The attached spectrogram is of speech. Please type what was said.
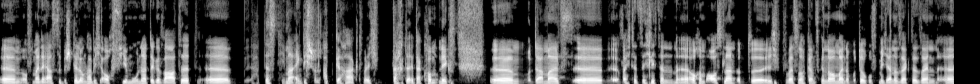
Ähm, auf meine erste Bestellung habe ich auch vier Monate gewartet, äh, habe das Thema eigentlich schon abgehakt, weil ich dachte, da kommt nichts. Ähm, und damals äh, war ich tatsächlich dann äh, auch im Ausland und äh, ich weiß noch ganz genau, meine Mutter ruft mich an und sagte, sein äh,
